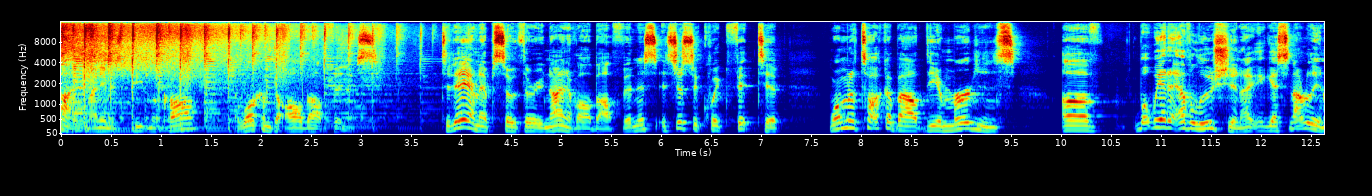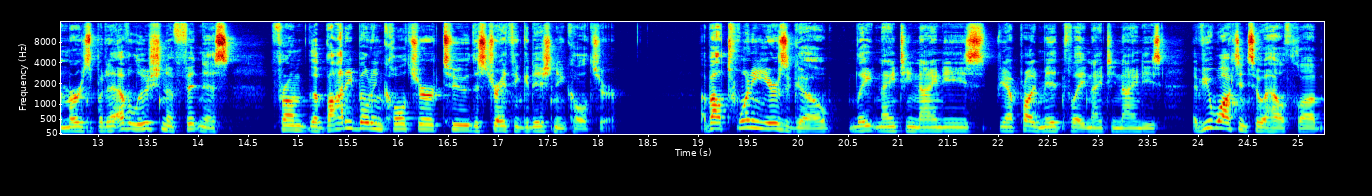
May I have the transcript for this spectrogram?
Hi, my name is Pete McCall, and welcome to All About Fitness. Today, on episode 39 of All About Fitness, it's just a quick fit tip where I'm going to talk about the emergence of well, we had an evolution. I guess not really an emergence, but an evolution of fitness from the bodybuilding culture to the strength and conditioning culture. About 20 years ago, late 1990s, you know, probably mid to late 1990s, if you walked into a health club,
